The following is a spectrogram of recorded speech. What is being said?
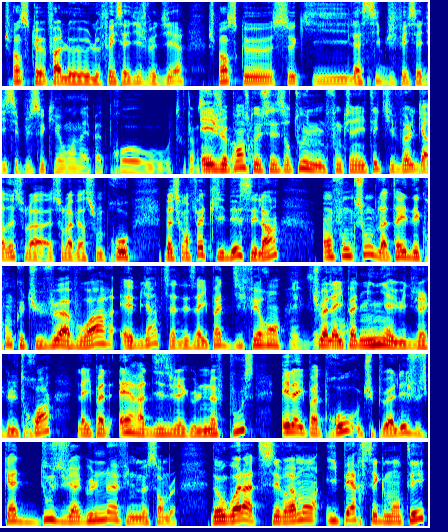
Je pense que enfin le, le Face ID, je veux dire, je pense que ceux qui la cible du Face ID, c'est plus ceux qui ont un iPad Pro ou un truc comme ça. Et je pense que c'est surtout une fonctionnalité qu'ils veulent garder sur la, sur la version pro. Parce qu'en fait, l'idée, c'est là, en fonction de la taille d'écran que tu veux avoir, eh bien, tu as des iPads différents. Tu as l'iPad mini à 8,3, l'iPad Air à 10,9 pouces et l'iPad Pro où tu peux aller jusqu'à 12,9 il me semble. Donc voilà, c'est vraiment hyper segmenté.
